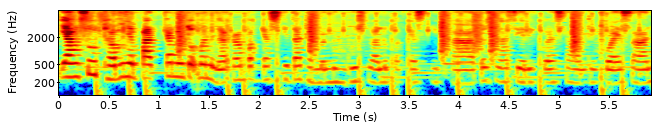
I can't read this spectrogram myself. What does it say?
yang sudah menyempatkan untuk mendengarkan podcast kita dan menunggu selalu podcast kita. Terus ngasih requestan requestan.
